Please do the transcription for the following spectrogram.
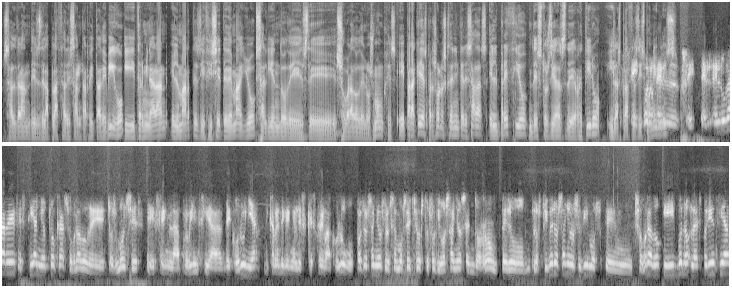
saldrán desde la plaza de Santa Rita de Vigo y terminarán el martes 17 de mayo saliendo desde Sobrado de los Monjes. Eh, para aquellas personas que estén interesadas, el precio de estos días de retiro y las plazas disponibles. sí, el, lugar es, este año toca Sobrado de los Monjes, es en la provincia de Coruña, únicamente que en el extrema Colugo. Otros años los hemos hecho estos últimos años en Dorrón, pero los primeros años los hicimos en Sobrado y bueno, la experiencia,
